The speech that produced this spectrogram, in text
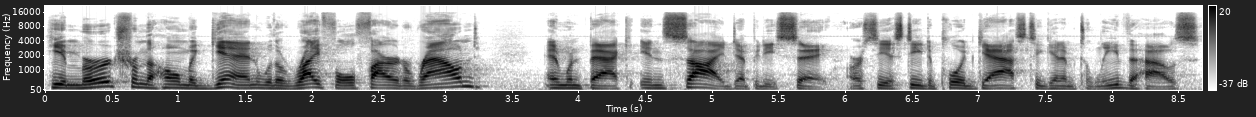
he emerged from the home again with a rifle, fired around, and went back inside, deputies say. RCSD deployed gas to get him to leave the house.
